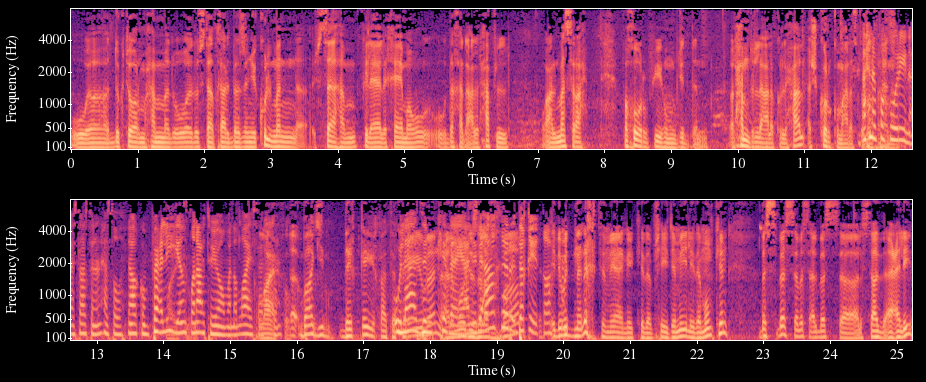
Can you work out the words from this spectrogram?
والدكتور محمد والأستاذ خالد برزنجي كل من ساهم في ليالي خيمة ودخل على الحفل وعلى المسرح فخور فيهم جدا. الحمد لله على كل حال أشكركم على استضافتنا. إحنا فخورين أساسا ان إحنا استضفناكم فعليا صنعتوا يوما الله يسعدكم. الله يحفظكم باقي دقيقة تقريبا. ولازم كذا يعني لآخر دقيقة. إذا ودنا نختم يعني كذا بشيء جميل إذا ممكن. بس بس بسال بس آه، الأستاذ علي.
